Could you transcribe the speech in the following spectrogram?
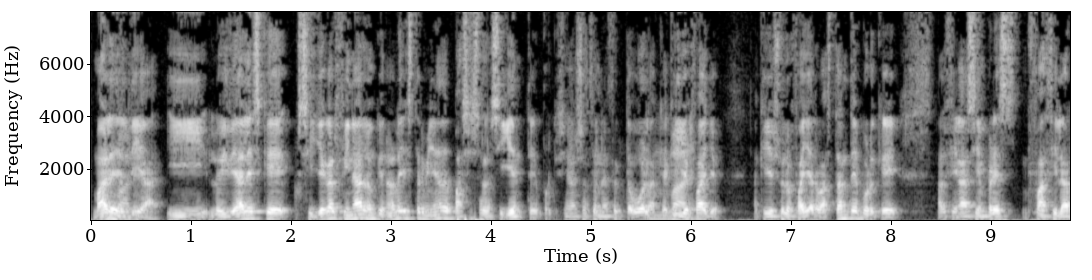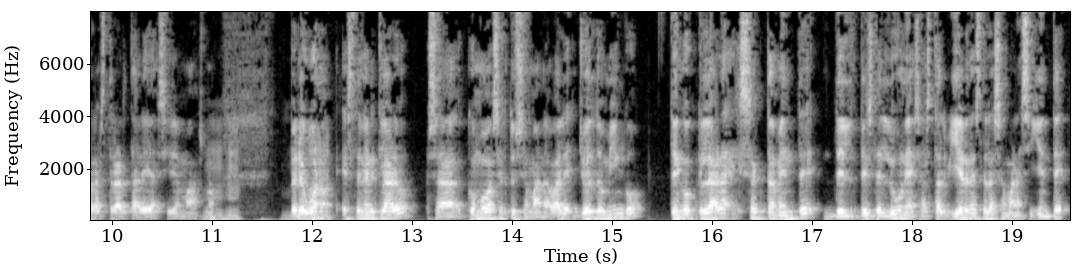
¿Vale? Del día. Y lo ideal es que si llega al final, aunque no lo hayas terminado, pases a la siguiente, porque si no se hace un efecto bola, que aquí yo fallo. Aquí yo suelo fallar bastante porque al final siempre es fácil arrastrar tareas y demás, ¿no? Pero bueno, es tener claro, o sea, cómo va a ser tu semana, ¿vale? Yo el domingo tengo clara exactamente desde el lunes hasta el viernes de la semana siguiente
